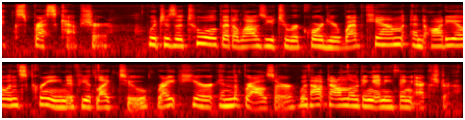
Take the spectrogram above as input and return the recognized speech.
Express Capture, which is a tool that allows you to record your webcam and audio and screen if you'd like to, right here in the browser without downloading anything extra.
